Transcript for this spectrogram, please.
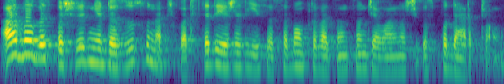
albo bezpośrednio do ZUS-u, na przykład wtedy, jeżeli jest osobą prowadzącą działalność gospodarczą.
